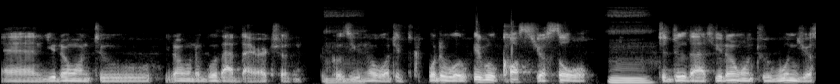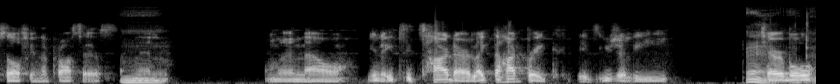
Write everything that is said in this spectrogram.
and you don't want to you don't want to go that direction because you know what it what it will it will cost your soul Mm, to do that. You don't want to wound yourself in the process, and then and then now you know it's it's harder. Like the heartbreak is usually yeah. terrible,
